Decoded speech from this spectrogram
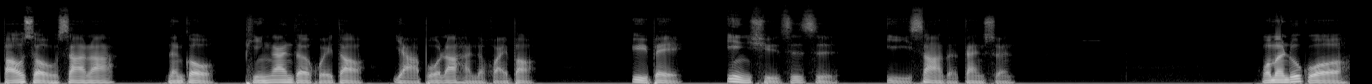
保守莎拉能够平安的回到亚伯拉罕的怀抱，预备应许之子以撒的诞生。我们如果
